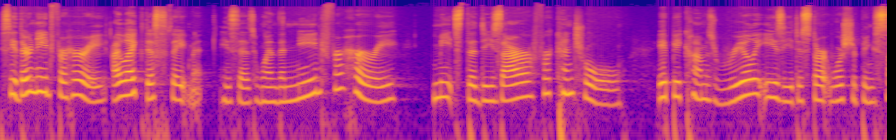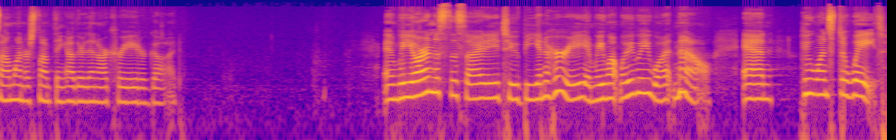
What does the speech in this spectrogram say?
See, their need for hurry, I like this statement. He says, when the need for hurry meets the desire for control, it becomes really easy to start worshiping someone or something other than our Creator God. And we are in a society to be in a hurry, and we want what we want now. And who wants to wait,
